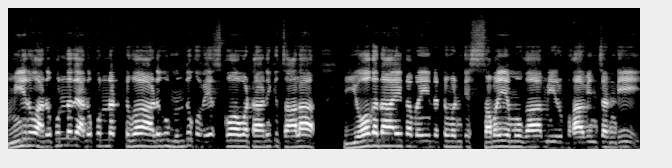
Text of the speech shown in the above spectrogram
మీరు అనుకున్నది అనుకున్నట్టుగా అడుగు ముందుకు వేసుకోవటానికి చాలా యోగదాయకమైనటువంటి సమయముగా మీరు భావించండి.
